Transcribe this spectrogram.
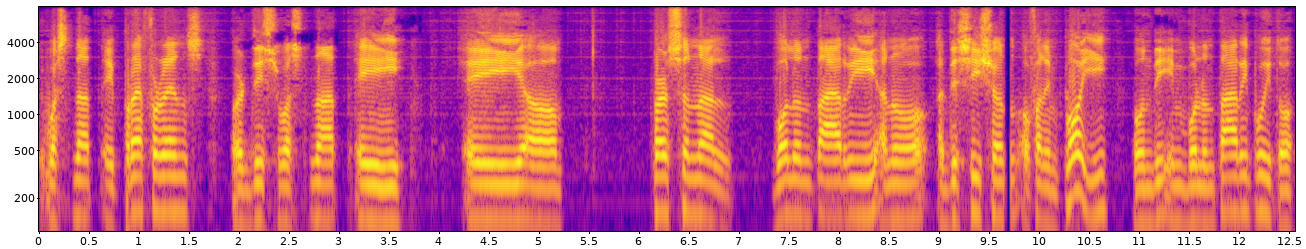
was not a preference or this was not a a uh, personal voluntary ano a decision of an employee kundi involuntary po ito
